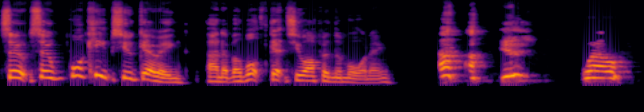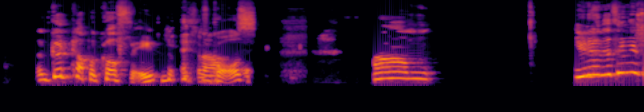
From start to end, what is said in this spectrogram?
So, so what keeps you going, Annabel? What gets you up in the morning? well, a good cup of coffee, of course. Um, You know, the thing is,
